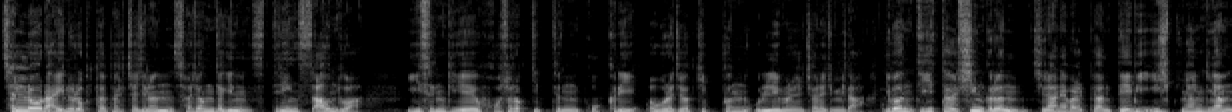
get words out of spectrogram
첼로 라인으로부터 펼쳐지는 서정적인 스트링 사운드와 이승기의 호소력 짙은 보컬이 어우러져 깊은 울림을 전해줍니다. 이번 디지털 싱글은 지난해 발표한 데뷔 20주년 기념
